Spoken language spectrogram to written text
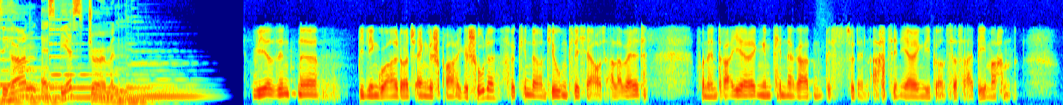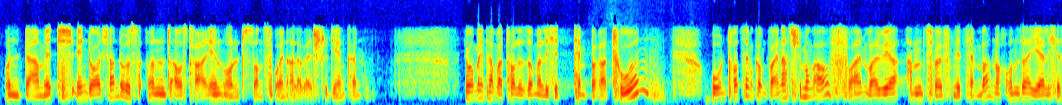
Sie hören SBS German. Wir sind eine bilingual deutsch-englischsprachige Schule für Kinder und Jugendliche aus aller Welt, von den Dreijährigen im Kindergarten bis zu den 18-Jährigen, die bei uns das IB machen und damit in Deutschland und Australien und sonst wo in aller Welt studieren können. Im Moment haben wir tolle sommerliche Temperaturen und trotzdem kommt Weihnachtsstimmung auf, vor allem weil wir am 12. Dezember noch unser jährliches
